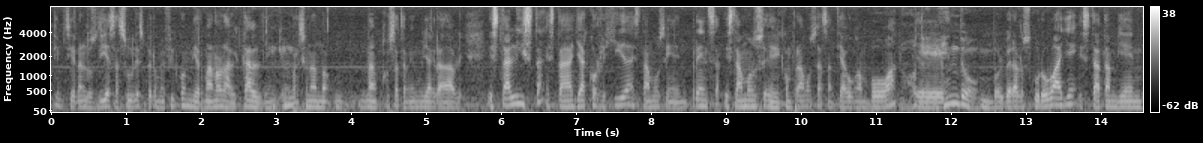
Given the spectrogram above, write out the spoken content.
tiempo, si eran los días azules, pero me fui con mi hermano al alcalde, que me pareció una, una cosa también muy agradable. Está lista, está ya corregida, estamos en prensa. Estamos, eh, compramos a Santiago Gamboa. No, eh, tremendo. Volver al Oscuro Valle está también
